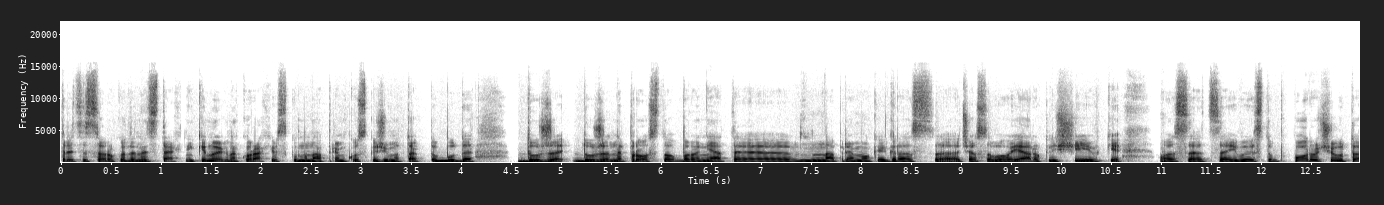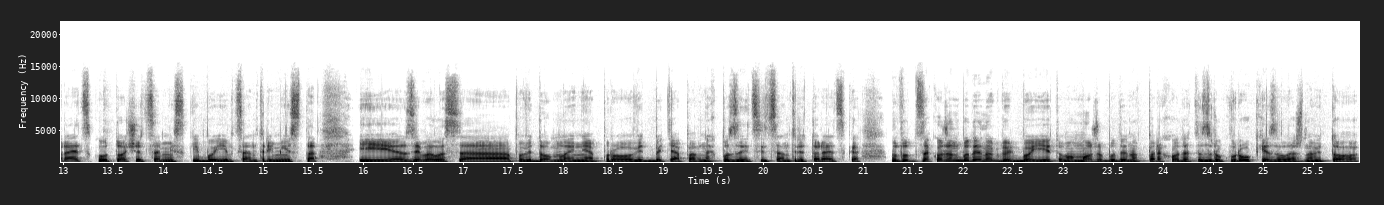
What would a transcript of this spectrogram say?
30-40 одиниць техніки, ну як на Курахівському напрямку, скажімо так, то буде дуже дуже непросто обороняти е, напрямок якраз е, Часового Яру, Кліщіївки. Ось е, цей виступ. Поруч у Турецьку точаться міські бої в центрі міста, і з'явилося повідомлення про відбиття певних позицій в центрі Турецька. Ну тут за кожен будинок йдуть бої, тому може будинок переходити з рук в руки, залежно від того,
